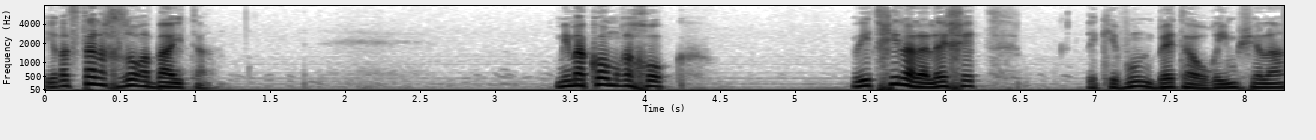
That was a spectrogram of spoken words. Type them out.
היא רצתה לחזור הביתה, ממקום רחוק, והתחילה ללכת לכיוון בית ההורים שלה,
